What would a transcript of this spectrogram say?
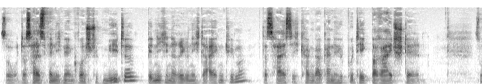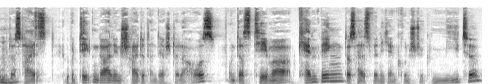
So, das heißt, wenn ich mir ein Grundstück miete, bin ich in der Regel nicht der Eigentümer. Das heißt, ich kann gar keine Hypothek bereitstellen. So, mhm. das heißt, Hypothekendarlehen scheidet an der Stelle aus. Und das Thema Camping, das heißt, wenn ich ein Grundstück miete,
